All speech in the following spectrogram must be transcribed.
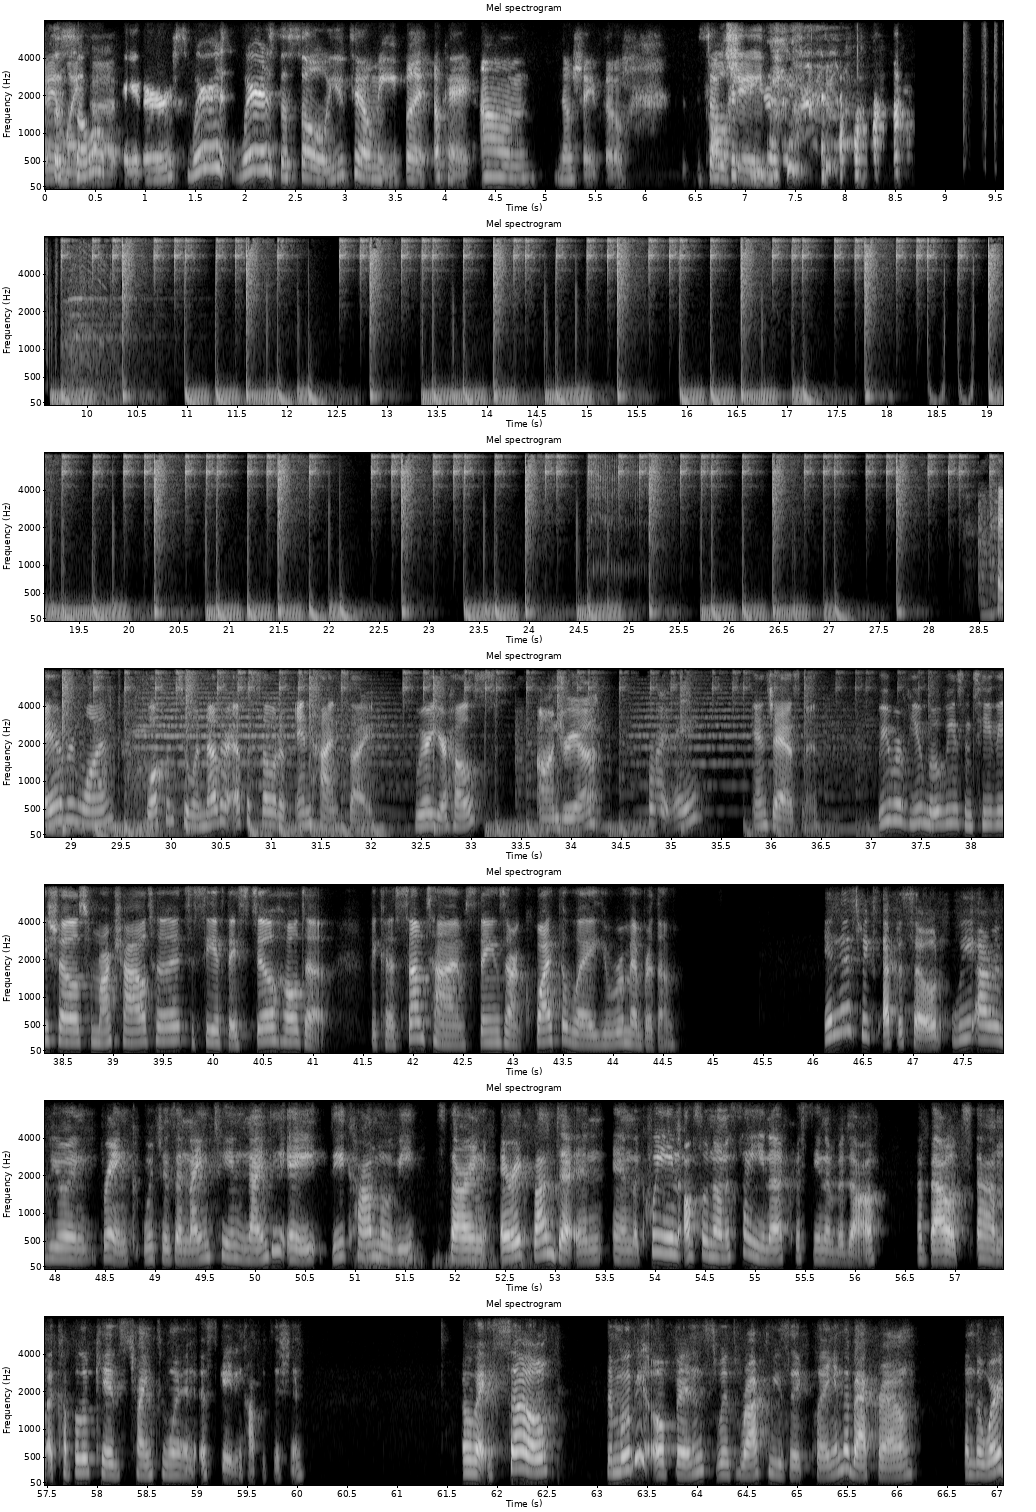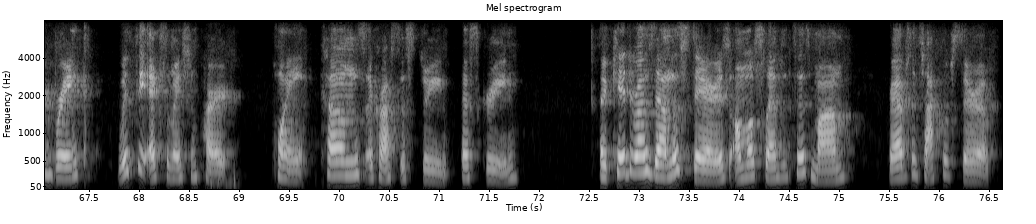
I didn't the like soul that. Haters. Where is where is the soul? You tell me. But okay. Um, no shade though. So All shade. Hey everyone, welcome to another episode of In Hindsight. We're your hosts, Andrea, Brittany, and Jasmine. We review movies and TV shows from our childhood to see if they still hold up, because sometimes things aren't quite the way you remember them. In this week's episode, we are reviewing Brink, which is a 1998 DCOM movie starring Erik von Detten and the Queen, also known as Taina, Christina Vidal about um, a couple of kids trying to win a skating competition. Okay, so the movie opens with rock music playing in the background, and the word brink with the exclamation part point comes across the screen. The screen. A kid runs down the stairs, almost slams into his mom, grabs the chocolate syrup,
